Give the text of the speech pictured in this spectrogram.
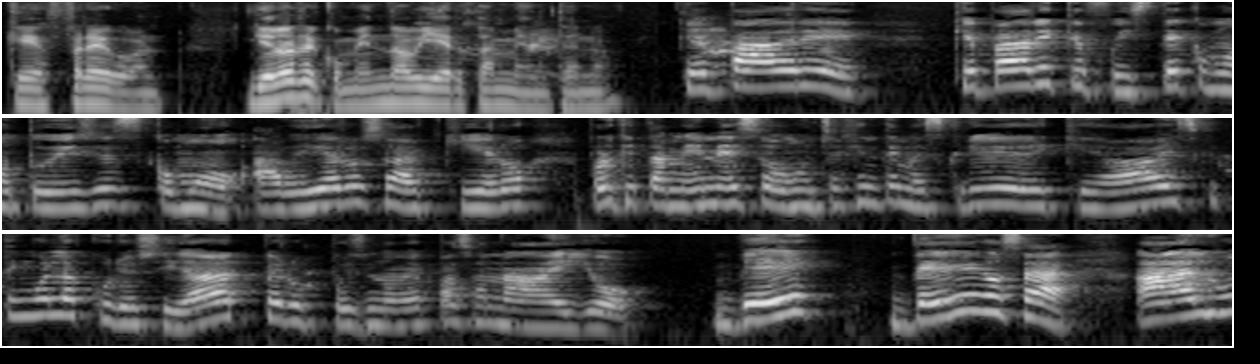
qué fregón. Yo lo recomiendo abiertamente, ¿no? Qué padre qué padre que fuiste, como tú dices, como, a ver, o sea, quiero, porque también eso, mucha gente me escribe de que, ay, es que tengo la curiosidad, pero pues no me pasa nada. Y yo, ve, ve, o sea, algo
